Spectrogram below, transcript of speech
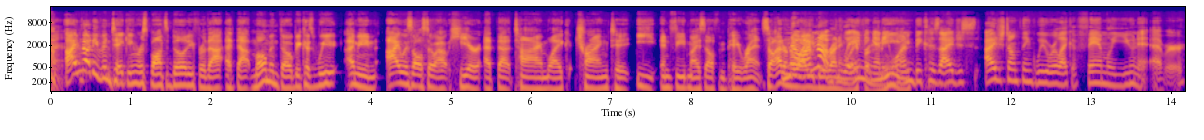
went. I'm not even taking responsibility for that at that moment though, because we, I mean, I was also out here at that time, like trying to eat and feed myself and pay rent. So I don't know why I'm you'd be not running away blaming from anyone me. because I just I just don't think we were like a family unit ever.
